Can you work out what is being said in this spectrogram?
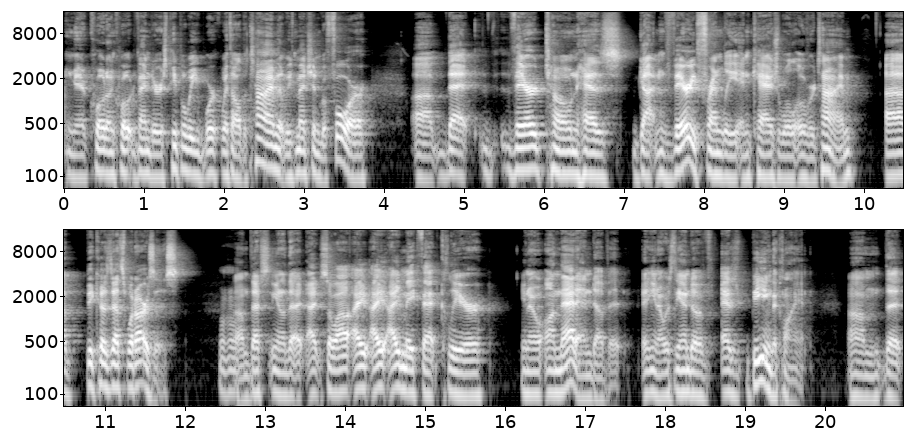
you know, quote unquote vendors, people we work with all the time that we've mentioned before, uh, that their tone has gotten very friendly and casual over time uh, because that's what ours is. Mm-hmm. Um, that's you know that I, so I, I I make that clear, you know, on that end of it, and you know, as the end of as being the client, um, that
